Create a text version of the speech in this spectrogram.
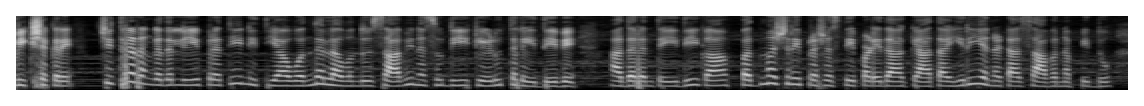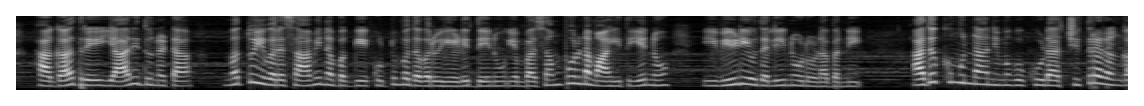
ವೀಕ್ಷಕರೇ, ಚಿತ್ರರಂಗದಲ್ಲಿ ಪ್ರತಿನಿತ್ಯ ಒಂದಲ್ಲ ಒಂದು ಸಾವಿನ ಸುದ್ದಿ ಕೇಳುತ್ತಲೇ ಇದ್ದೇವೆ. ಅದರಂತೆ ಇದೀಗ ಪದ್ಮಶ್ರೀ ಪ್ರಶಸ್ತಿ ಪಡೆದ ಖ್ಯಾತ ಹಿರಿಯ ನಟ ಸಾವನ್ನಪ್ಪಿದ್ದು, ಹಾಗಾದರೆ ಯಾರಿದು ನಟ? ಮತ್ತು ಇವರ ಸಾವಿನ ಬಗ್ಗೆ ಕುಟುಂಬದವರು ಹೇಳಿದ್ದೇನು ಎಂಬ ಸಂಪೂರ್ಣ ಮಾಹಿತಿಯನ್ನು ಈ ವಿಡಿಯೋದಲ್ಲಿ ನೋಡೋಣ ಬನ್ನಿ. ಅದಕ್ಕೂ ಮುನ್ನ ನಿಮಗೂ ಕೂಡ ಚಿತ್ರರಂಗ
